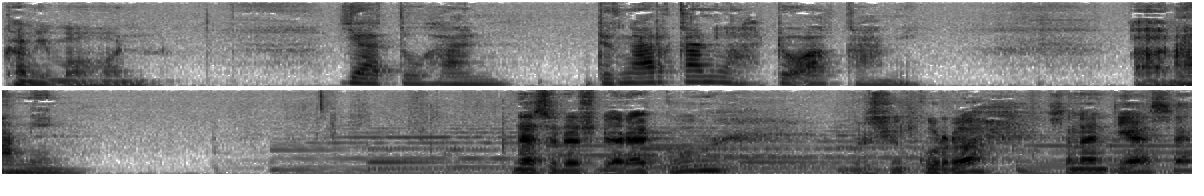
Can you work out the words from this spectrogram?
kami mohon. Ya Tuhan, dengarkanlah doa kami. Amin. Amin. Nah, saudara-saudaraku, bersyukurlah senantiasa,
